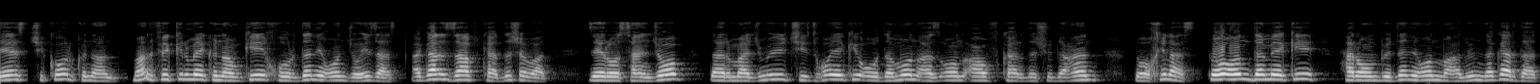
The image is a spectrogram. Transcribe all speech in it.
нест шикор кунанд. Ман фикр мекунам ки хӯрдани он ҷоиз аст. Агар забт карда шавад зеро санҷоб дар маҷмӯи чизҳое ки одамон аз он авф карда шудаанд дохил аст то он даме ки ҳаром будани он маълум нагардад.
